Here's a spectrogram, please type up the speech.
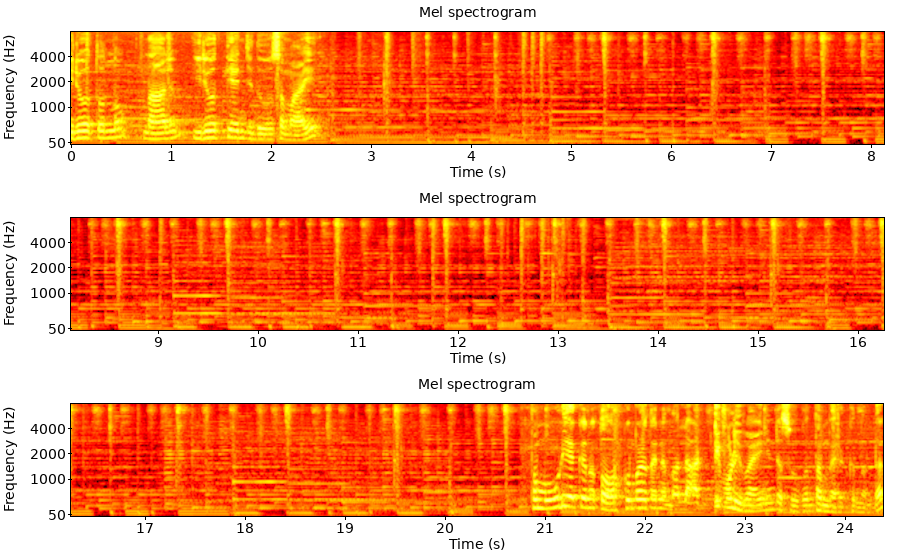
ഇരുപത്തൊന്നും നാലും ഇരുപത്തിയഞ്ച് ദിവസമായി. ഇപ്പം മൂടിയൊക്കെ ഒന്ന് തുറക്കുമ്പോൾ തന്നെ നല്ല അടിപൊളി വൈനിന്റെ സുഗന്ധം വരക്കുന്നുണ്ട്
